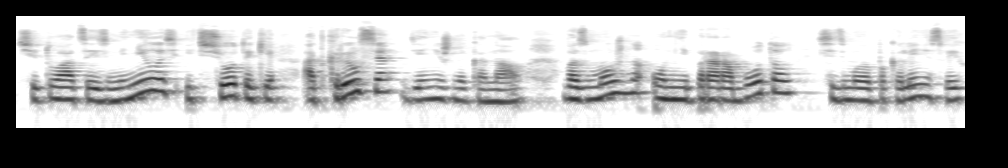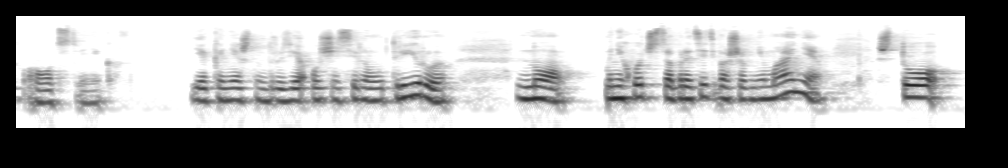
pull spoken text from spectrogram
ситуация изменилась и все-таки открылся денежный канал. Возможно, он не проработал седьмое поколение своих родственников. Я, конечно, друзья, очень сильно утрирую, но мне хочется обратить ваше внимание, что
